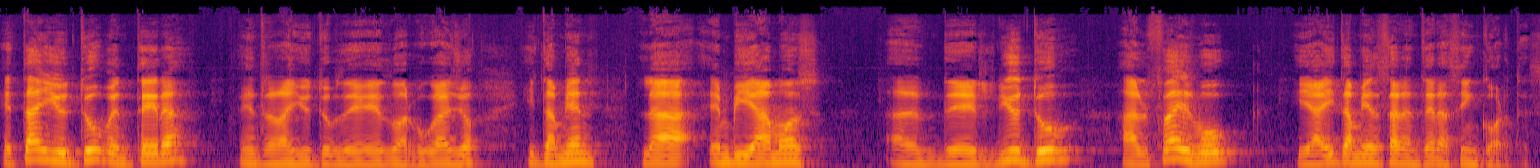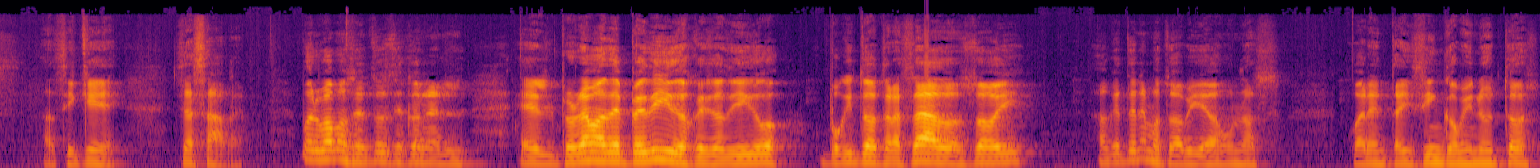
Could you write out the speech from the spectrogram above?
está en YouTube entera, entran a YouTube de Eduardo Bugallo y también la enviamos eh, del YouTube al Facebook y ahí también sale entera sin cortes. Así que ya saben. Bueno, vamos entonces con el, el programa de pedidos que yo digo, un poquito atrasados hoy, aunque tenemos todavía unos 45 minutos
